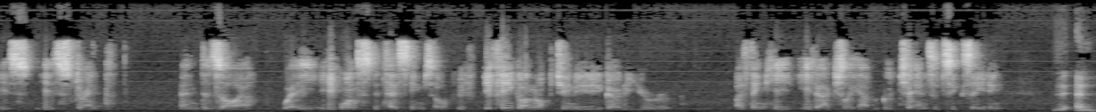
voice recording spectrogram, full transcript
his his strength and desire where he, he wants to test himself. If, if he got an opportunity to go to Europe, I think he, he'd actually have a good chance of succeeding. And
